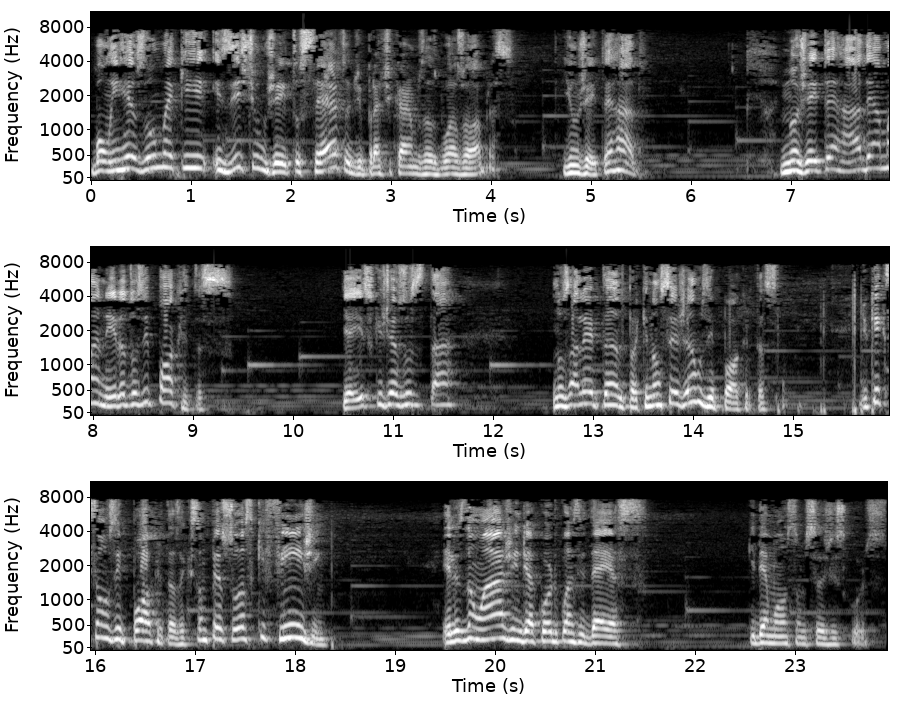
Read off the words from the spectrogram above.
Bom, em resumo, é que existe um jeito certo de praticarmos as boas obras e um jeito errado. No jeito errado é a maneira dos hipócritas. E é isso que Jesus está nos alertando, para que não sejamos hipócritas. E o que, que são os hipócritas? Aqui são pessoas que fingem. Eles não agem de acordo com as ideias que demonstram nos seus discursos.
